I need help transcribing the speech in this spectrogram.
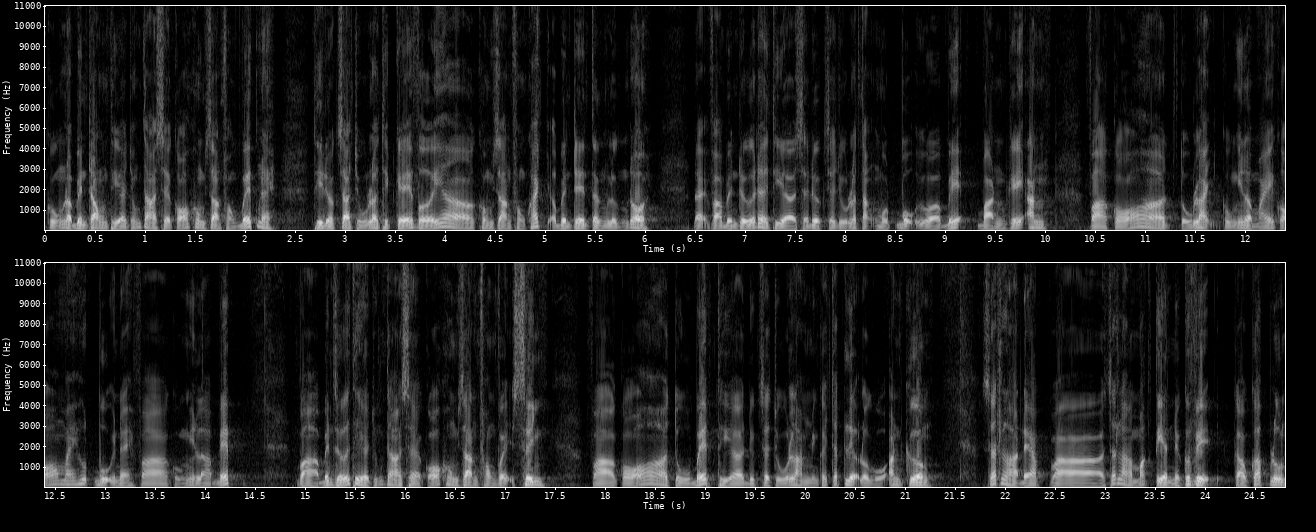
cũng là bên trong thì à, chúng ta sẽ có không gian phòng bếp này. Thì được gia chủ là thiết kế với à, không gian phòng khách ở bên trên tầng lửng rồi. Đấy và bên dưới đây thì sẽ được gia chủ là tặng một bộ bếp bàn ghế ăn và có tủ lạnh cũng như là máy có máy hút bụi này và cũng như là bếp. Và bên dưới thì chúng ta sẽ có không gian phòng vệ sinh và có tủ bếp thì được gia chủ làm những cái chất liệu là gỗ ăn cương rất là đẹp và rất là mắc tiền nha quý vị, cao cấp luôn.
